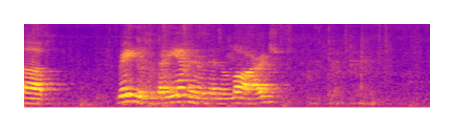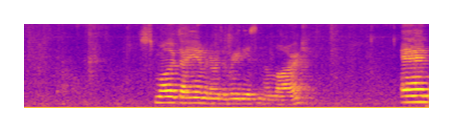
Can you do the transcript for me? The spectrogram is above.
uh, radius diameter than the large. Smaller diameter the radius than the large. And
